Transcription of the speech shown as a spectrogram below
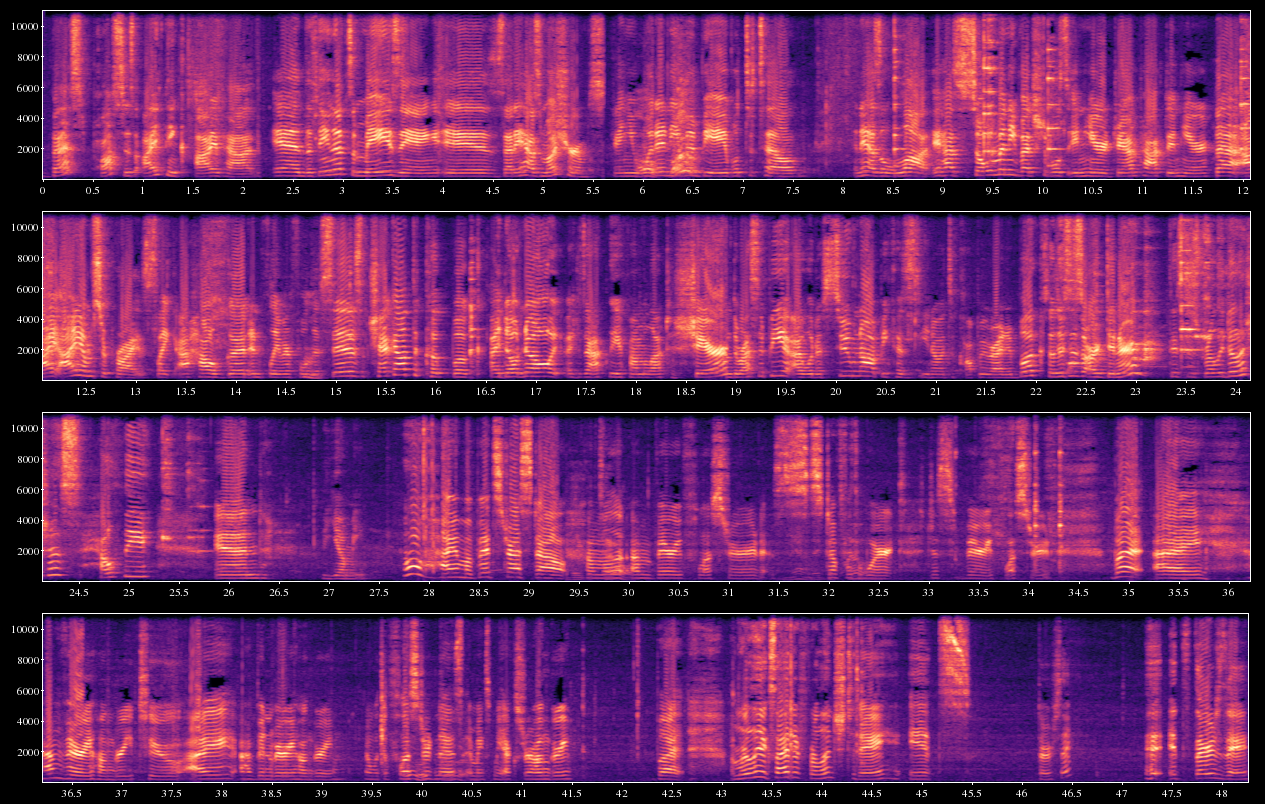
best pastas I think I've had. And the thing that's amazing is that it has mushrooms. And you oh, wouldn't even be able to tell and it has a lot. It has so many vegetables in here, jam-packed in here, that I, I am surprised like at how good and flavorful mm. this is. Check out the cookbook. I don't know exactly if I'm allowed to share the recipe. I would assume not because, you know, it's a copyrighted book. So this is our dinner. This is really delicious, healthy, and yummy. Oh, I am a bit stressed out. I'm, a, I'm very flustered. Yeah, Stuff with work, just very flustered. But I, I'm very hungry too. I have been very hungry. And with the flusteredness, it makes me extra hungry. But I'm really excited for lunch today. It's Thursday? it's Thursday.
